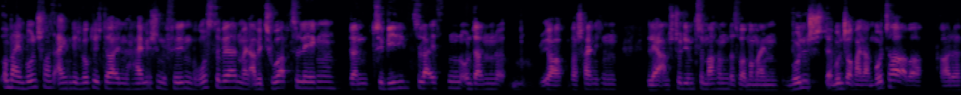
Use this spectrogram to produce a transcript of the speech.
Und mein Wunsch war es eigentlich wirklich, da in heimischen Gefilden groß zu werden, mein Abitur abzulegen, dann Zivildienst zu leisten und dann ja wahrscheinlich ein Lehramtsstudium zu machen. Das war immer mein Wunsch, der Wunsch auch meiner Mutter, aber gerade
